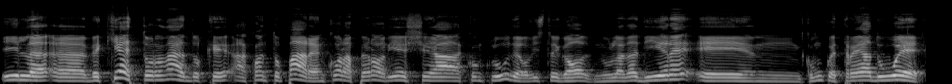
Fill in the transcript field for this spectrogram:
il eh, vecchietto Ronaldo che a quanto pare ancora però riesce a concludere, ho visto i gol, nulla da dire e mm, comunque 3 a 2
